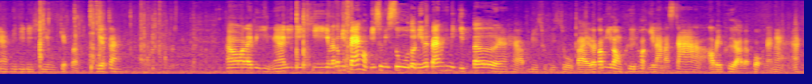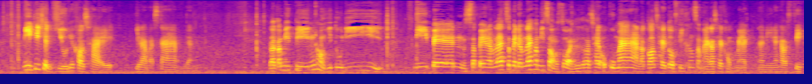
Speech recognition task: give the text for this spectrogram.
อะมีดีดีครีมเก็บแบบเยอะจัง เอาอะไรไปอีกนะดีดีครีม แล้วก็มีแป้งของบิซูบิซู ตัวนี้เป็นแป้งที่มีกิตเตอร์นะครับบิซูบิซูไป แล้วก็มีรองพื้นของอีลามาสกาเอาไปเผื่อแบบปกหนาๆนี่ที่เขียนคิ้วที่เขาใช้ อีลามาสกาเหมือนกัน แล้วก็มีติ้นของอีตูดี้มีเป็นสเปรย์น้ำแร่สเปรย์น้ำแร่เขามี2ส่วนคือเขาใช้โอกูมาแล้วก็ใช้ตัวฟิกเครื่องสำอางก็ใช้ของแม็กอันนี้นะครับฟิก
